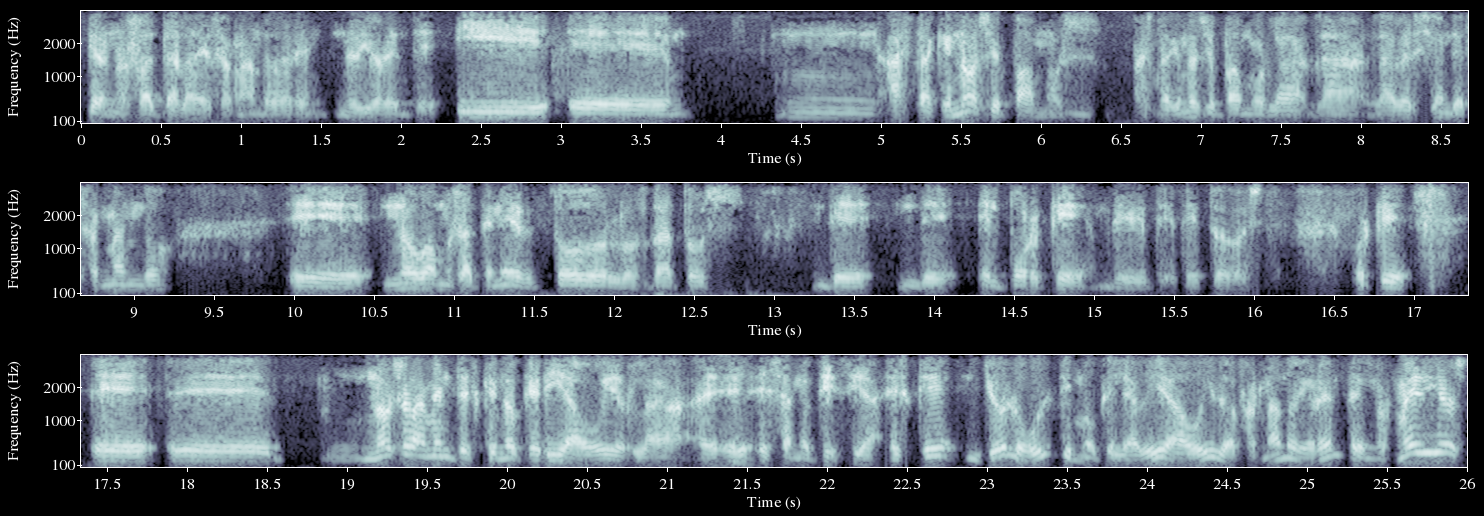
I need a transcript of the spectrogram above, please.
pero nos falta la de Fernando Llorente. Y eh, mm, hasta que no sepamos, hasta que no sepamos la, la, la versión de Fernando, eh, no vamos a tener todos los datos de, de el porqué de, de, todo esto. Porque eh, eh, no solamente es que no quería oír la, eh, esa noticia, es que yo lo último que le había oído a Fernando Llorente en los medios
